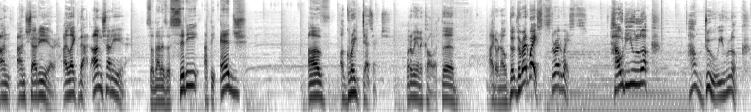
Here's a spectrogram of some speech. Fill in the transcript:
An, Ansharir. I like that. Ansharir. So that is a city at the edge of a great desert. What are we gonna call it? The, I don't know, the, the Red Wastes. The Red Wastes. How do you look? How do you look?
